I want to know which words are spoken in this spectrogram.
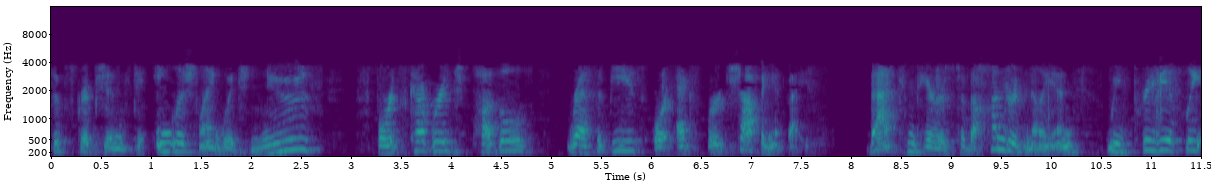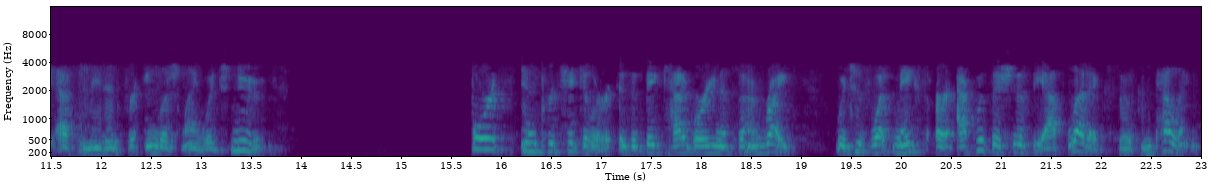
subscriptions to English language news, sports coverage, puzzles, recipes, or expert shopping advice. That compares to the 100 million we'd previously estimated for English language news. Sports, in particular, is a big category in its own right, which is what makes our acquisition of The Athletic so compelling.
